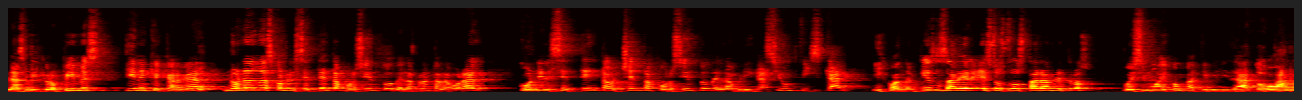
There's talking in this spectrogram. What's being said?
las micropymes tienen que cargar no nada más con el 70% de la planta laboral, con el 70-80% de la obligación fiscal. Y cuando empiezas a ver esos dos parámetros, pues no hay compatibilidad Total,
